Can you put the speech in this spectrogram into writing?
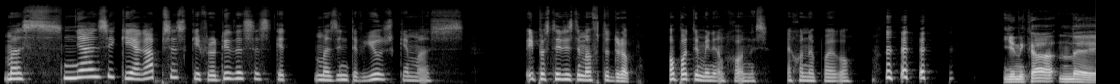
Μας νοιάζει και η αγάπη σας και η φροντίδα σας και μας δίνετε views και μας υποστηρίζετε με αυτόν τον τρόπο. Οπότε μην αγχώνεσαι. Έχω να πω εγώ. Γενικά, ναι,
